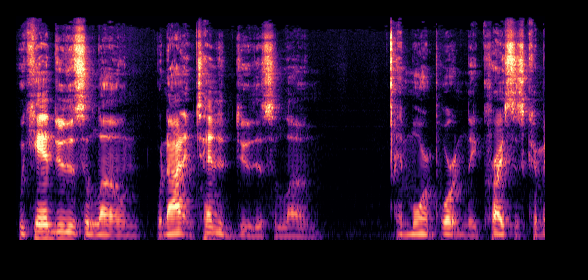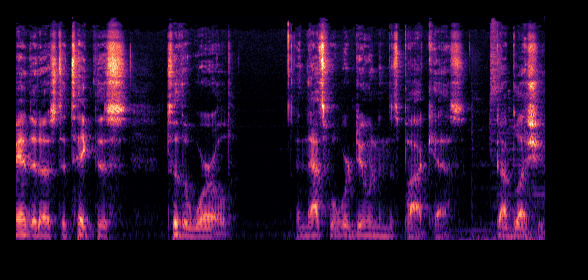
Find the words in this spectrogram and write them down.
We can't do this alone. We're not intended to do this alone. And more importantly, Christ has commanded us to take this to the world. And that's what we're doing in this podcast. God bless you.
